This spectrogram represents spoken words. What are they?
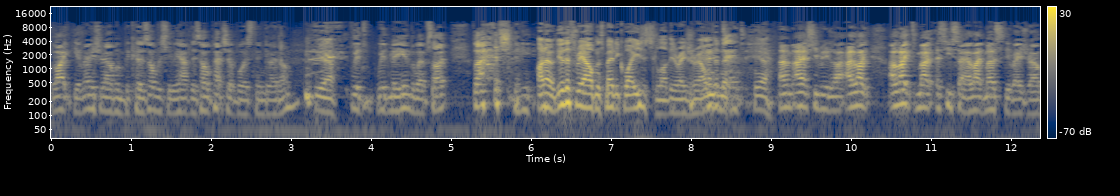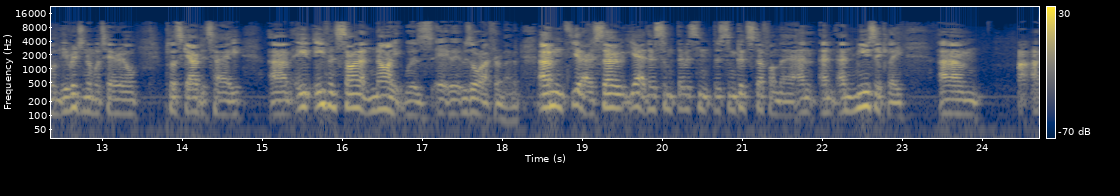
like the Erasure album because obviously we have this whole Pet Shop Boys thing going on Yeah. with with me and the website. But actually, I know the other three albums made it quite easy to like the Erasure album, didn't it? did. Yeah. Um, I actually really like. I like. I liked, as you say, I like most of the Erasure album. The original material plus Gaudete. Um, e- even Silent Night was it, it was all right for a moment. Um, you know, so yeah, there's some there was some there's some good stuff on there, and and and musically, um, I, I,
